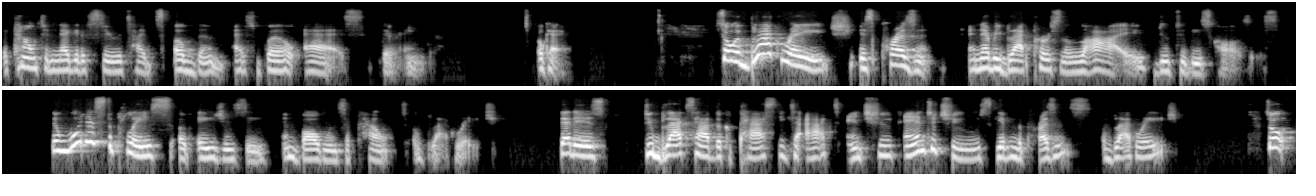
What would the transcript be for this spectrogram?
that counter negative stereotypes of them as well as their anger. Okay. So if Black rage is present in every Black person alive due to these causes, then what is the place of agency in Baldwin's account of Black rage? That is, do Blacks have the capacity to act and, choose, and to choose given the presence of Black rage? So,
